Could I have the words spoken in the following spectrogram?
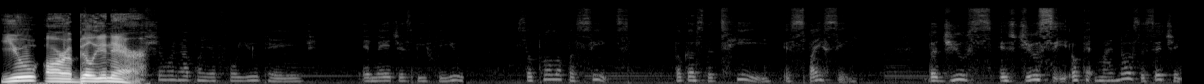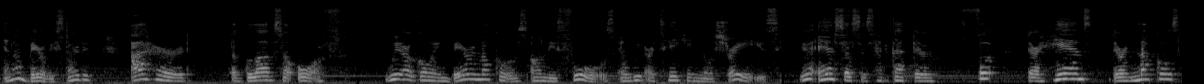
You are a billionaire. Showing up on your For You page, it may just be for you. So pull up a seat because the tea is spicy. The juice is juicy. Okay, my nose is itching and I barely started. I heard the gloves are off. We are going bare knuckles on these fools and we are taking no strays. Your ancestors have got their foot, their hands, their knuckles,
